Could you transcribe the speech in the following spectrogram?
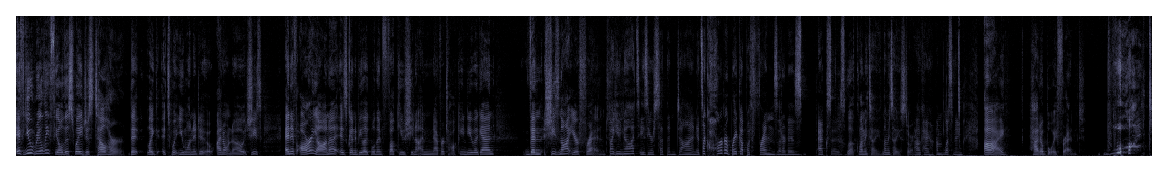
if you really feel this way just tell her that like it's what you want to do. I don't know. She's and if Ariana is going to be like well then fuck you Scheana I'm never talking to you again then she's not your friend. But you know it's easier said than done. It's like harder to break up with friends than it is exes. Look, let me tell you. Let me tell you a story. Okay, I'm listening. I had a boyfriend. What?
